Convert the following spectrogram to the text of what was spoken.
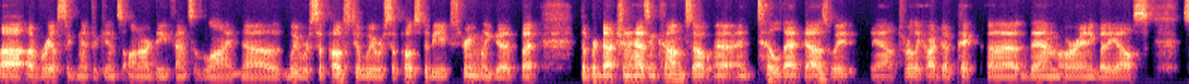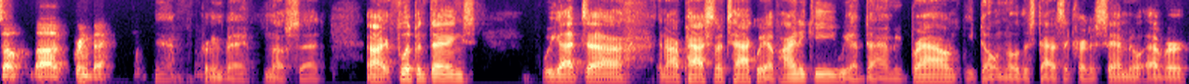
uh, of real significance on our defensive line. Uh, we were supposed to. We were supposed to be extremely good, but the production hasn't come. So uh, until that does, we you know it's really hard to pick uh, them or anybody else. So uh, Green Bay. Yeah, Green Bay. Enough said. All right, flipping things. We got uh, in our passing attack. We have Heinicke. We have Dyami Brown. We don't know the status of Curtis Samuel ever.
